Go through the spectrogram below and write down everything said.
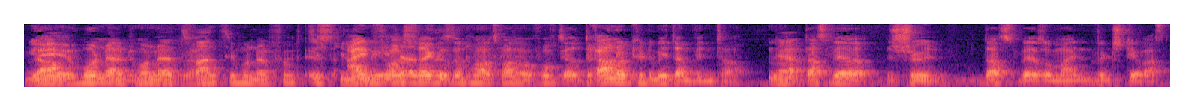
Ja. Nee, 100, 120, 150 ist Kilometer. Einfahrstrecke sind 120, 150, also 300 Kilometer im Winter. Ja. Das wäre schön. Das wäre so mein Wünsch dir was.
